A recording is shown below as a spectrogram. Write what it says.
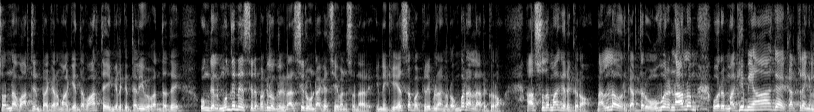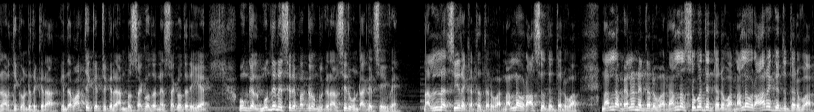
சொன்ன வார்த்தையின் பிரகாரமாக இந்த வார்த்தை எங்களுக்கு தெளிவு வந்தது. உங்கள் முந்தின சிறு பகல் உங்களுக்கு நர்சீர் உண்டாக செய்வேன்னு சொன்னார். இன்றைக்கி ஏசப்பா கிருபில் நாங்கள் ரொம்ப நல்லா இருக்கிறோம். ஆசுதமாக இருக்கிறோம். நல்ல ஒரு கர்த்தர் ஒவ்வொரு நாளும் ஒரு மகிமையாக கர்த்தர் எங்களை நடத்தி கொண்டிருக்கிறார். இந்த வார்த்தை கேட்டிருக்கிற அன்பு சகோதரனை சகோதரியை உங்கள் முந்தின சிறு பகல் உங்களுக்கு நரசீர் உண்டாக செய்வேன். நல்ல சீரை கற்று தருவார் நல்ல ஒரு ஆசிரியத்தை தருவார் நல்ல பலனை தருவார் நல்ல சுகத்தை தருவார் நல்ல ஒரு ஆரோக்கியத்தை தருவார்.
